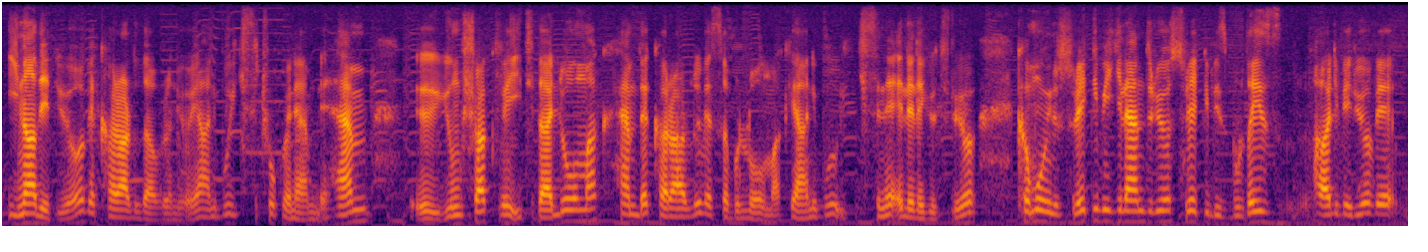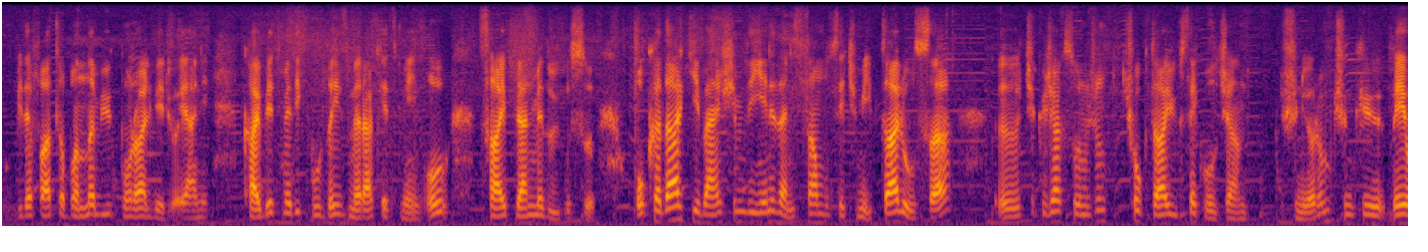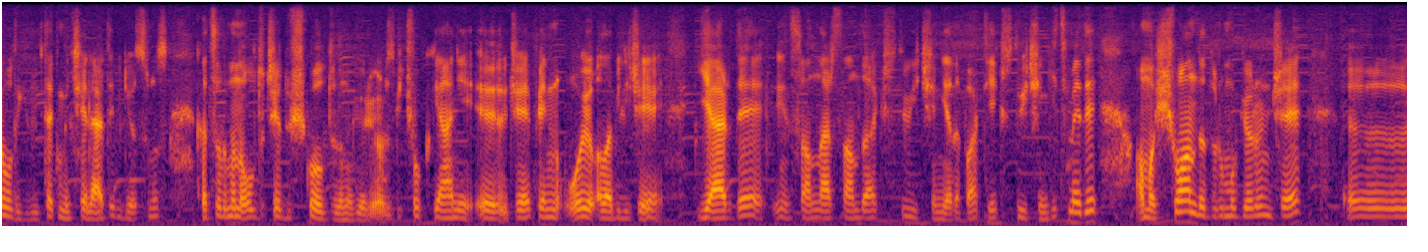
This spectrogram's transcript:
inat ediyor ve kararlı davranıyor. Yani bu ikisi çok önemli. Hem e, yumuşak ve itidalli olmak hem de kararlı ve sabırlı olmak. Yani bu ikisini el ele götürüyor. Kamuoyunu sürekli bilgilendiriyor, sürekli biz buradayız hali veriyor ve bir defa tabanına büyük moral veriyor. Yani kaybetmedik buradayız merak etmeyin. O sahiplenme duygusu. O kadar ki ben şimdi yeniden İstanbul seçimi iptal olsa e, çıkacak sonucun çok daha yüksek olacağını düşünüyorum. Çünkü Beyoğlu gibi bir takım ilçelerde biliyorsunuz katılımın oldukça düşük olduğunu görüyoruz. Birçok yani e, CHP'nin oy alabileceği yerde insanlar sandığa küstüğü için ya da partiye küstüğü için gitmedi. Ama şu anda durumu görünce e,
